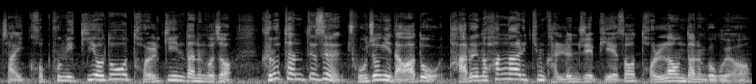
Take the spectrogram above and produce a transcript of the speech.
자, 이 거품이 끼어도 덜 끼인다는 거죠. 그렇다는 뜻은 조정이 나와도 다른 황화 리튬 관련주에 비해서 덜 나온다는 거고요.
